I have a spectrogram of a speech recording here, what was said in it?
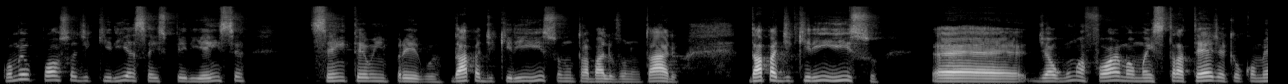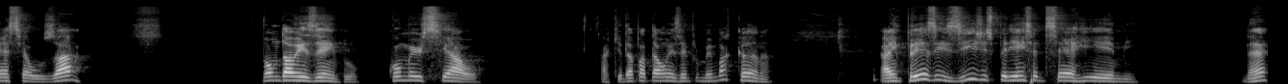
como eu posso adquirir essa experiência sem ter um emprego? Dá para adquirir isso num trabalho voluntário? Dá para adquirir isso é, de alguma forma, uma estratégia que eu comece a usar. Vamos dar um exemplo comercial. Aqui dá para dar um exemplo bem bacana. A empresa exige experiência de CRM, né?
